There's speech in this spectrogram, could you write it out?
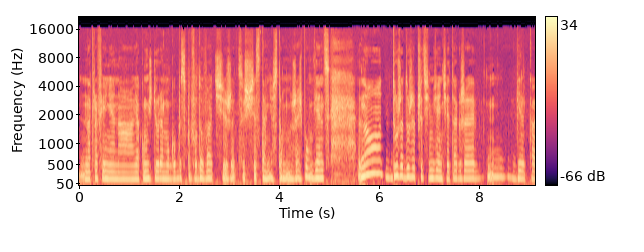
natrafienie na jakąś dziurę mogłoby spowodować, że coś się stanie z tą rzeźbą. Więc no, duże, duże przedsięwzięcie. Także wielka,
